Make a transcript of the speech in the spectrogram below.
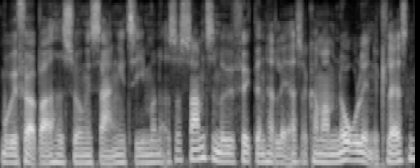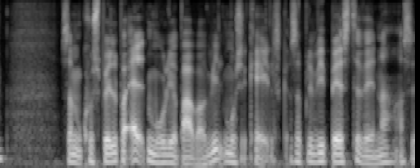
Hvor vi før bare havde sunget sange i timerne. Og så samtidig med, at vi fik den her lærer, så kom ham Nål ind i klassen, som kunne spille på alt muligt og bare var vildt musikalsk. Og så blev vi bedste venner. Og så,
